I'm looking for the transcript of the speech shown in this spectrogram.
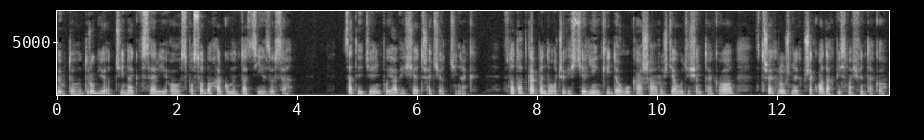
Był to drugi odcinek w serii o sposobach argumentacji Jezusa. Za tydzień pojawi się trzeci odcinek. W notatkach będą oczywiście linki do Łukasza rozdziału 10 w trzech różnych przekładach Pisma Świętego.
